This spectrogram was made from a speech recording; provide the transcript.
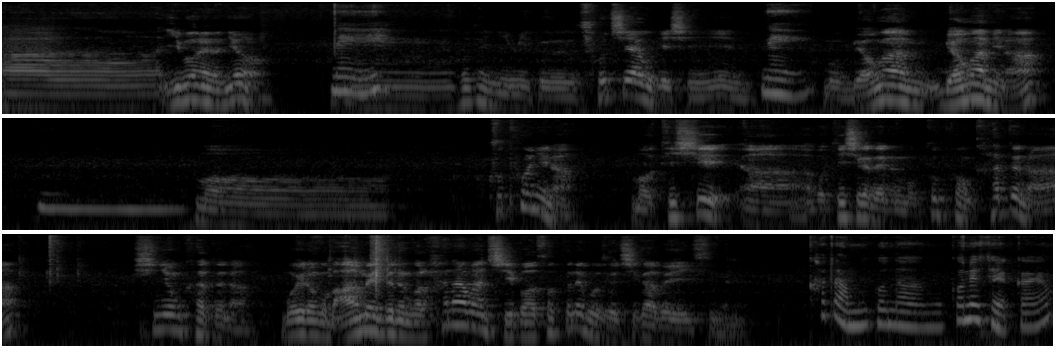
아 이번에는요. 네. 음, 선생님이 그 소지하고 계신 네. 뭐 명함 명함이나 음, 뭐 쿠폰이나 뭐 DC 아뭐 DC가 되는 뭐 쿠폰 카드나 신용카드나 뭐 이런 거 마음에 드는 걸 하나만 집어서 꺼내 보세요. 지갑에 있으면. 카드 아무거나 뭐 꺼내도 될까요?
